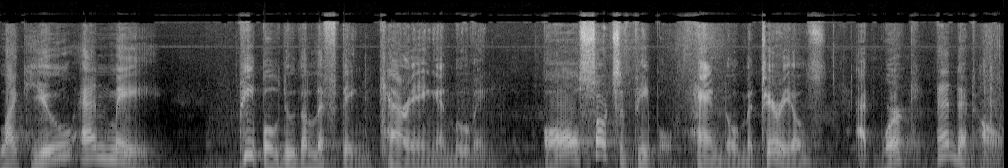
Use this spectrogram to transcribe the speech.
like you and me. People do the lifting, carrying, and moving. All sorts of people handle materials at work and at home.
